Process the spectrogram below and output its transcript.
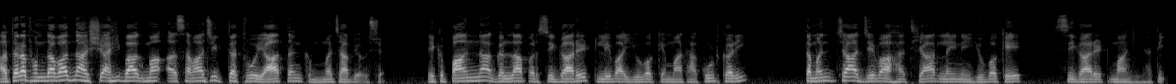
આ તરફ અમદાવાદના શાહીબાગમાં અસામાજિક તત્વોએ આતંક મચાવ્યો છે. એક પાનના ગલ્લા પર સિગારેટ લેવા યુવકે માથાકૂટ કરી તમંચા જેવા હથિયાર લઈને યુવકે સિગારેટ માંગી હતી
